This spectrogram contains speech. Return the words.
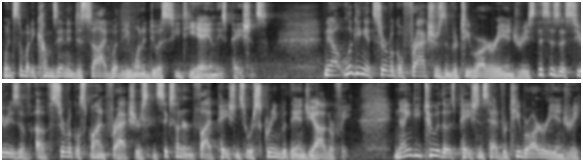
when somebody comes in and decide whether you want to do a CTA in these patients. Now, looking at cervical fractures and vertebral artery injuries, this is a series of, of cervical spine fractures in 605 patients who were screened with angiography. 92 of those patients had vertebral artery injury,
